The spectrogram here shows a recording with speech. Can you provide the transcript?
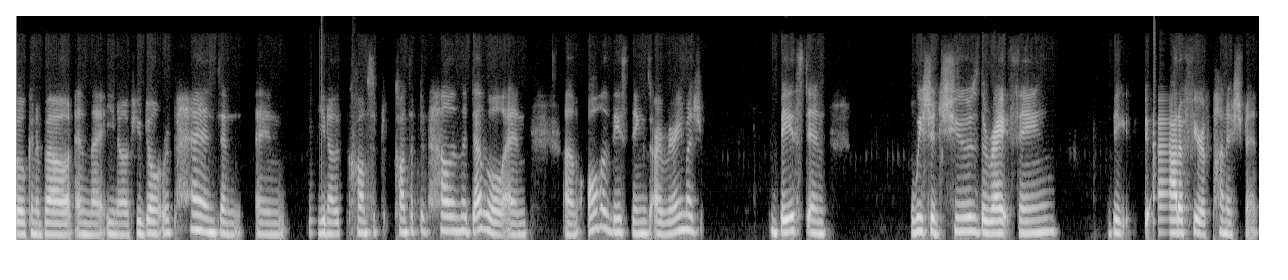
spoken about and that you know if you don't repent and and you know the concept concept of hell and the devil and um, all of these things are very much based in we should choose the right thing be, out of fear of punishment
